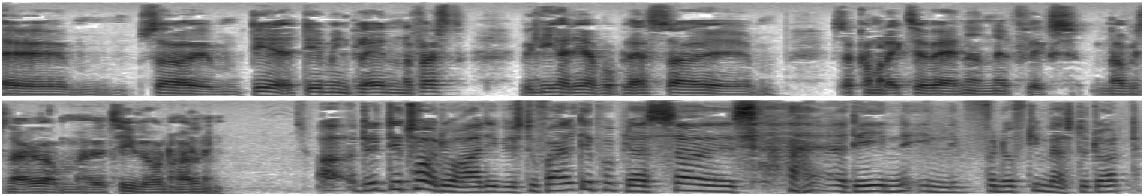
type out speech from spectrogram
Øhm, så øhm, det, det er min plan. Når først vi lige har det her på plads, så... øhm, så kommer der ikke til at være andet end Netflix, når vi snakker om øh, tv-underholdning. Og det, det tror jeg, du er ret i. Hvis du får alt det på plads, så, så er det en, en fornuftig mastodont.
